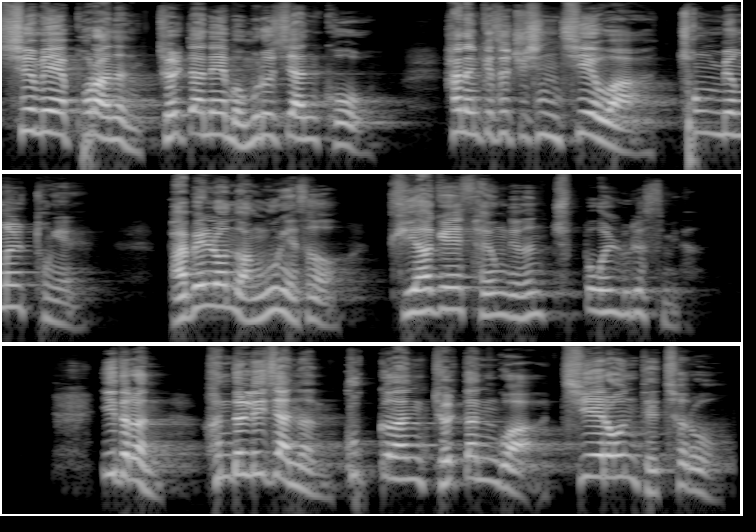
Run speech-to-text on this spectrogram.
시험에 보라는 결단에 머무르지 않고 하나님께서 주신 지혜와 총명을 통해 바벨론 왕궁에서 귀하게 사용되는 축복을 누렸습니다. 이들은 흔들리지 않는 굳건한 결단과 지혜로운 대처로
